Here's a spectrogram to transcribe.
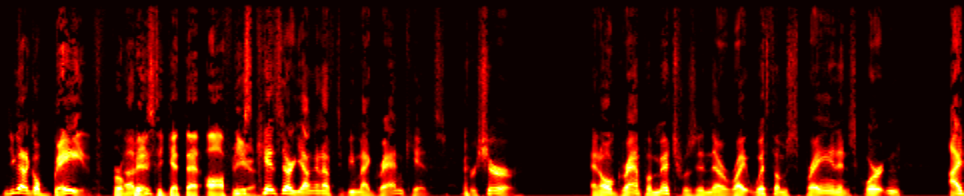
you got to go bathe for a bit these- to get that off of These you. kids are young enough to be my grandkids for sure. And old Grandpa Mitch was in there right with them, spraying and squirting. I,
